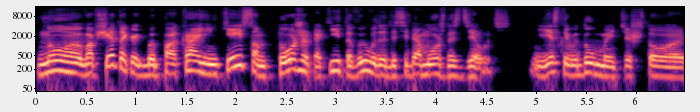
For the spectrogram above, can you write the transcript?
но вообще-то как бы по крайним кейсам тоже какие-то выводы для себя можно сделать. Если вы думаете, что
